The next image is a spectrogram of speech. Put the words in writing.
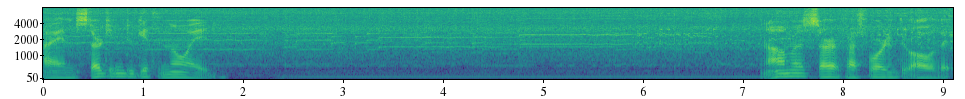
I am starting to get annoyed. And I'm gonna start fast forwarding through all of it.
